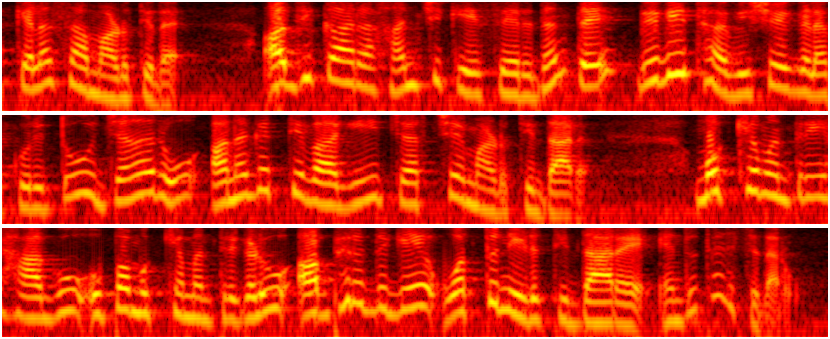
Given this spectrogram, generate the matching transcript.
ಕೆಲಸ ಮಾಡುತ್ತಿದೆ. ಅಧಿಕಾರ ಹಂಚಿಕೆ ಸೇರಿದಂತೆ ವಿವಿಧ ವಿಷಯಗಳ ಕುರಿತು ಜನರು ಅನಗತ್ಯವಾಗಿ ಚರ್ಚೆ ಮಾಡುತ್ತಿದ್ದಾರೆ. ಮುಖ್ಯಮಂತ್ರಿ ಹಾಗೂ ಉಪಮುಖ್ಯಮಂತ್ರಿಗಳು ಅಭಿವೃದ್ಧಿಗೆ ಒತ್ತು ನೀಡುತ್ತಿದ್ದಾರೆ ಎಂದು ತಿಳಿಸಿದರು.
